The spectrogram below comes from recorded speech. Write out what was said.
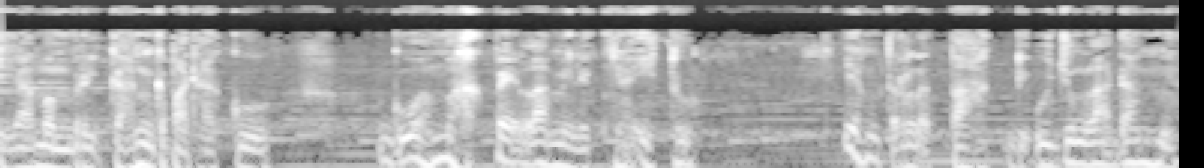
ia memberikan kepadaku gua Makpela miliknya itu yang terletak di ujung ladangnya.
